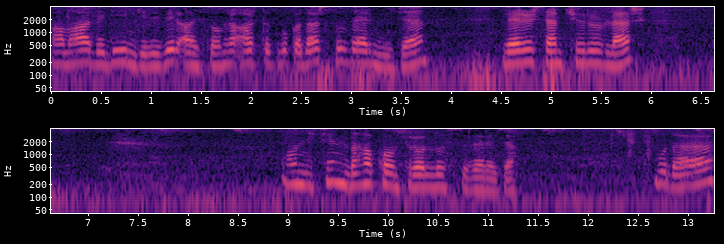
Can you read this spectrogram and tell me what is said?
Ama dediğim gibi bir ay sonra artık bu kadar su vermeyeceğim. Verirsem çürürler. Onun için daha kontrollü su vereceğim. Bu da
